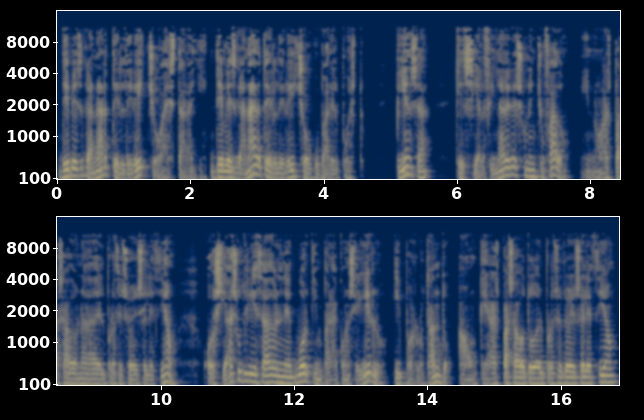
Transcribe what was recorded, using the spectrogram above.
debes ganarte el derecho a estar allí, debes ganarte el derecho a ocupar el puesto. Piensa que si al final eres un enchufado y no has pasado nada del proceso de selección, o si has utilizado el networking para conseguirlo y por lo tanto, aunque has pasado todo el proceso de selección,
